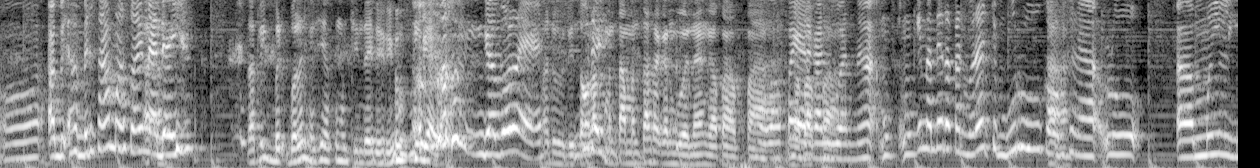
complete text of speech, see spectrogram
Oh hampir sama soalnya nadanya. Tapi boleh gak sih aku mencintai dirimu? Enggak. ya? Nggak boleh. Aduh, ditolak mentah-mentah rekan buana nggak apa-apa. Gak apa-apa ya Nggak rekan buana. M- mungkin nanti rekan buana cemburu kalau Ah. misalnya lu uh, memilih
